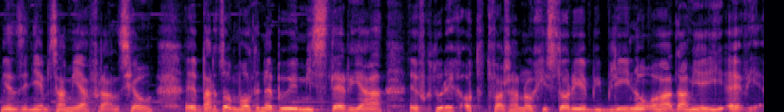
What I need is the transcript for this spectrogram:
między Niemcami a Francją, bardzo modne były misteria, w których odtwarzano historię biblijną o Adamie i Ewie.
